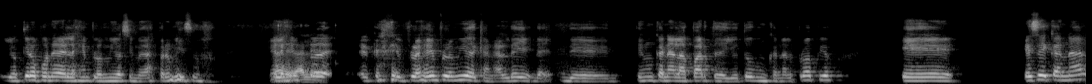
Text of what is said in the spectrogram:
Yo quiero poner el ejemplo mío, si me das permiso. El ejemplo, De, el, ejemplo mío de canal de, de, tengo un canal aparte de YouTube, un canal propio. Eh, ese canal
